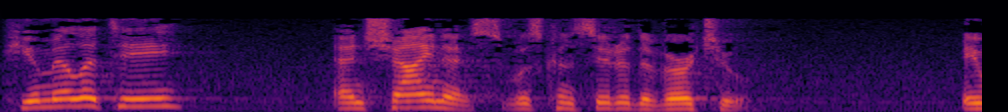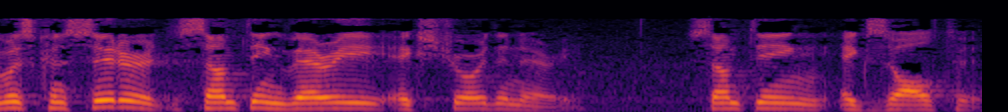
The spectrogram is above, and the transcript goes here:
humility and shyness was considered a virtue. It was considered something very extraordinary, something exalted.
